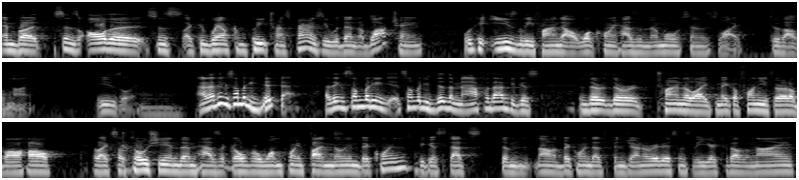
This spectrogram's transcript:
And but since all the since like we have complete transparency within the blockchain, we could easily find out what coin hasn't been moved since like 2009, easily. And I think somebody did that. I think somebody somebody did the math for that because they're they're trying to like make a funny thread about how like Satoshi and them has like over 1.5 million bitcoins because that's the amount of Bitcoin that's been generated since the year 2009,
